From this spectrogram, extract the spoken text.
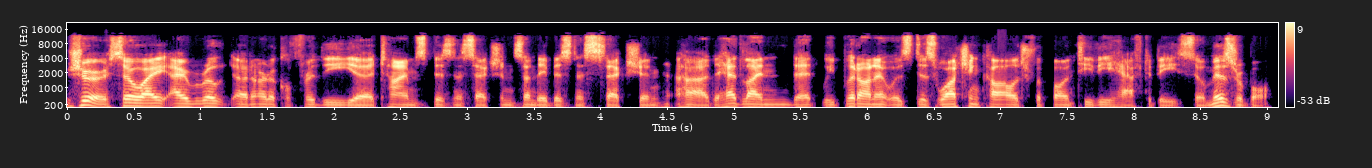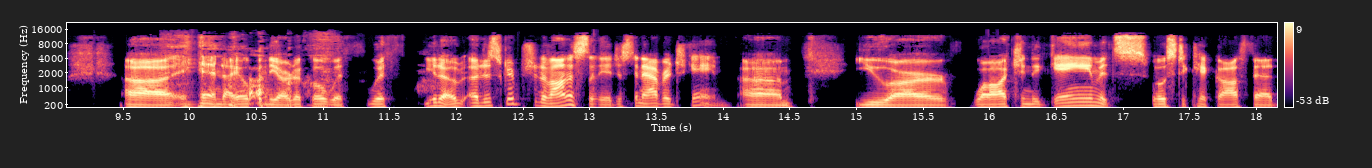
Sure. So I, I, wrote an article for the uh, Times business section, Sunday business section. Uh, the headline that we put on it was "Does watching college football on TV have to be so miserable?" Uh, and I opened the article with with you know a description of honestly just an average game. Um, you are watching the game. It's supposed to kick off at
